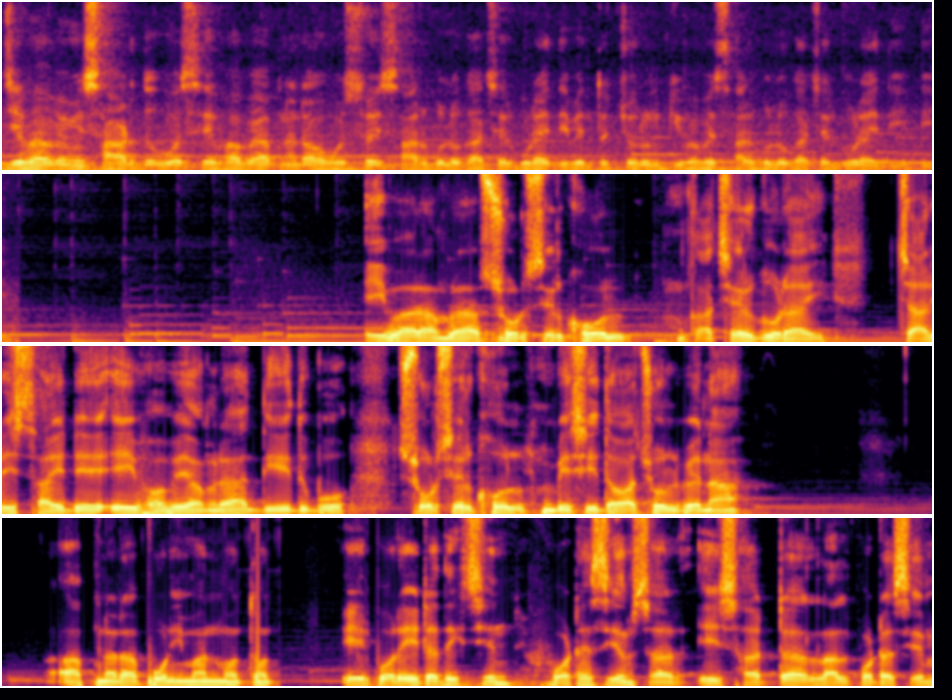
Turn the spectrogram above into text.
যেভাবে আমি সার দেবো, সেভাবে আপনারা অবশ্যই সারগুলো গাছের গোড়ায় দিবেন। তো চলুন কীভাবে সারগুলো গাছের গোড়ায় দিয়ে দিই। এইবার আমরা সর্ষের খোল গাছের গোড়ায় চারি সাইডে এইভাবে আমরা দিয়ে দেবো। সর্ষের খোল বেশি দেওয়া চলবে না। আপনারা পরিমাণ মতো এরপর এটা দেখছেন পটাশিয়াম সার। এই সারটা লাল পটাশিয়াম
